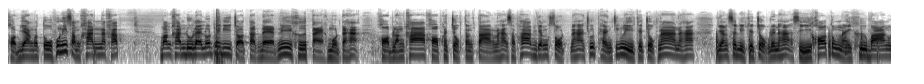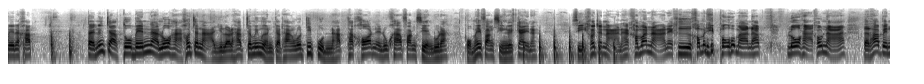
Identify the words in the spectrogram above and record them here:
ขอบยางประตูพวกนี้สำคัญนะครับบางคันดูแลรถไม่ดีจอดตากแดดนี่คือแตกหมดนะฮะขอบหลังคาขอบกระจกต่างๆนะฮะสภาพยังสดนะฮะชุดแผงจิ้งหรีดกระจกหน้านะฮะยังสนิทกระจกเลยนะฮะสีข้อตรงไหนคือบางเลยนะครับแต่เนื่องจากตัวเบนซ์น่ะโลหะเขาจะหนาอยู่แล้วนะครับ จะไม่เหมือนกับทางรถญี่ปุ่นนะครับถ้าคอสในยลูกค้าฟังเสียงดูนะ ผมให้ฟังเสียงใกล้ๆนะ สีเขาจะหนานะฮะคำว่าหนาเนี่ยคือเขาไม่ได้โป๊มานะครับ โลหะเขาหนา แต่ถ้าเป็น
